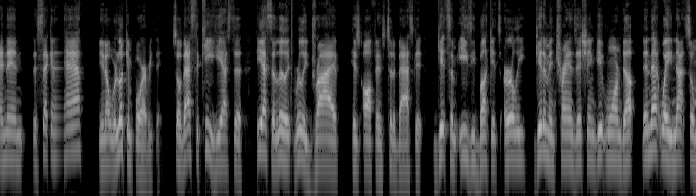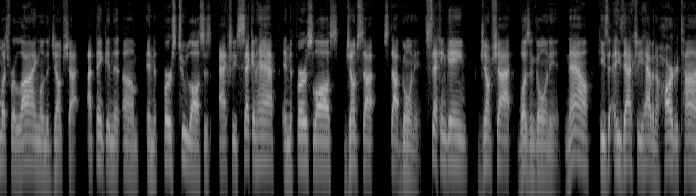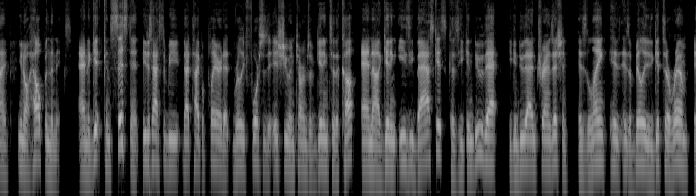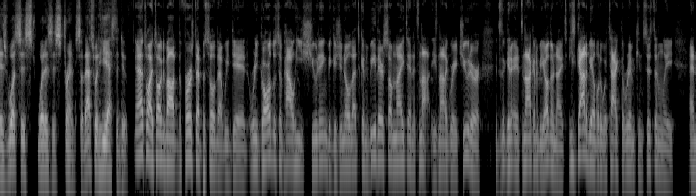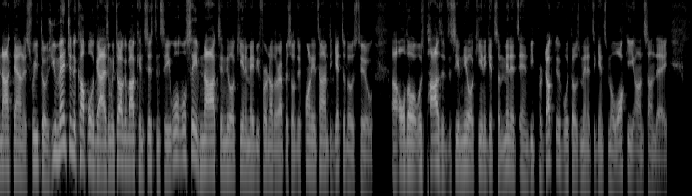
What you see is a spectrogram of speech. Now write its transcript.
and then the second half, you know, we're looking for everything. So that's the key. He has to he has to really really drive his offense to the basket, get some easy buckets early, get him in transition, get warmed up. Then that way, not so much relying on the jump shot. I think in the um in the first two losses, actually second half in the first loss, jump shot stopped going in. Second game, jump shot wasn't going in. Now he's he's actually having a harder time, you know, helping the Knicks. And to get consistent, he just has to be that type of player that really forces the issue in terms of getting to the cup and uh, getting easy baskets because he can do that he can do that in transition. His length, his his ability to get to the rim is what's his what is his strength. So that's what he has to do. And that's why I talked about the first episode that we did, regardless of how he's shooting, because you know that's going to be there some nights, and it's not. He's not a great shooter. It's it's not going to be other nights. He's got to be able to attack the rim consistently and knock down his free throws. You mentioned a couple of guys, and we talk about consistency. We'll we'll save Knox and Ntilikina maybe for another episode. There's plenty of time to get to those two. Uh, although it was positive to see Ntilikina get some minutes and be productive with those minutes against Milwaukee on Sunday.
